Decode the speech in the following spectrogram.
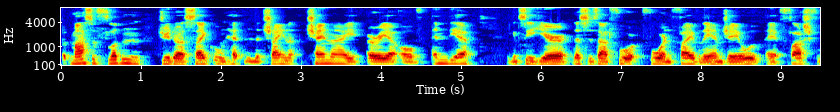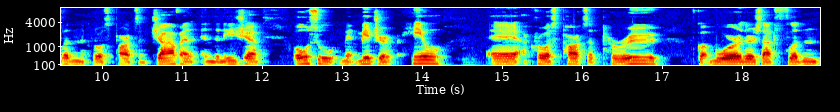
But massive flooding due to a cyclone hitting the China Chennai area of India you can see here, this is at 4, four and 5 of the MJO, uh, flash flooding across parts of Java and Indonesia. Also, major hail uh, across parts of Peru. We've got more, there's that flooding.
